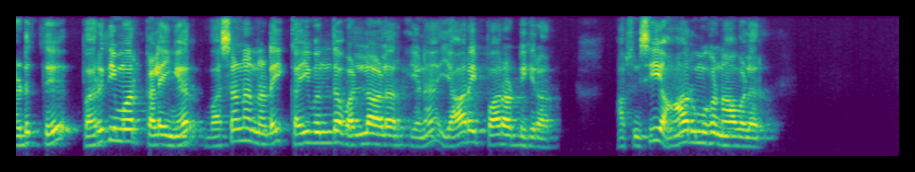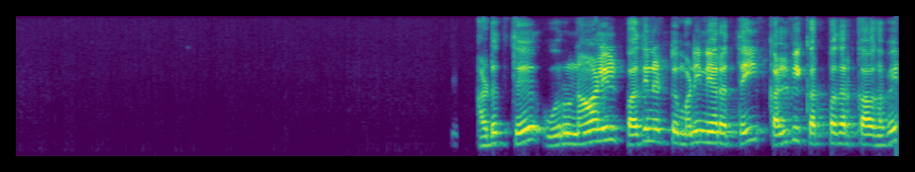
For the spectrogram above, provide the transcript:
அடுத்து பருதிமார் கலைஞர் வசன நடை கைவந்த வல்லாளர் என யாரை பாராட்டுகிறார்? Option C Arumuga Navalar. அடுத்து ஒரு நாளில் பதினெட்டு மணி நேரத்தை கல்வி கற்பதற்காகவே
